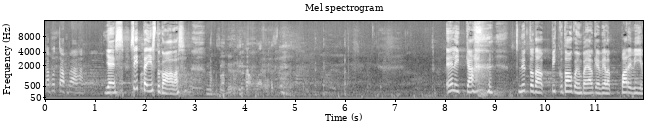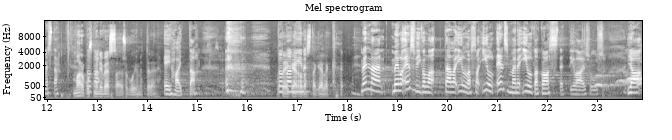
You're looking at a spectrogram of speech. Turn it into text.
Taputtaa päähän. Yes. Sitten istukaa alas. Elikkä nyt tota pikku taukojumpaan jälkeen vielä pari viimeistä. Markus Tota- meni vessaan, jos joku ihmettelee. niin- Ei haittaa. Mutta ei kerrota sitä kellekään. Mennään, meillä on ensi viikolla täällä illassa il, ensimmäinen iltakastetilaisuus. Ja,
